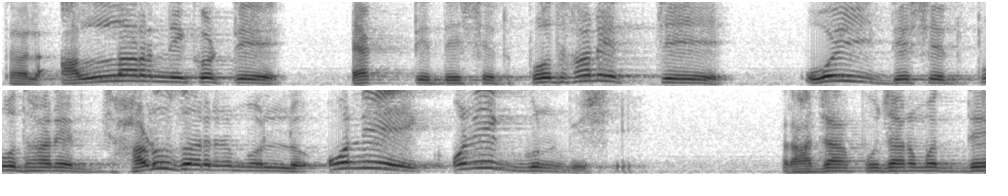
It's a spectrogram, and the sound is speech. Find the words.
তাহলে আল্লাহর নিকটে একটি দেশের প্রধানের চেয়ে ওই দেশের প্রধানের ঝাড়ুদারের মূল্য অনেক অনেক গুণ বেশি। রাজা পূজার মধ্যে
